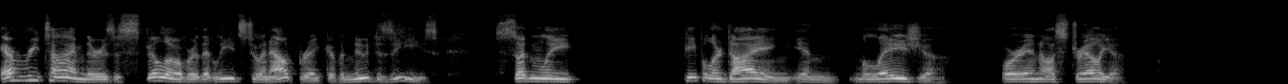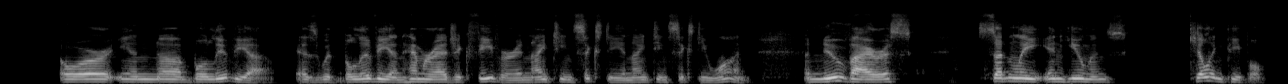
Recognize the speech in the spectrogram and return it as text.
Every time there is a spillover that leads to an outbreak of a new disease, suddenly people are dying in Malaysia or in Australia or in uh, Bolivia, as with Bolivian hemorrhagic fever in 1960 and 1961. A new virus suddenly in humans killing people.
